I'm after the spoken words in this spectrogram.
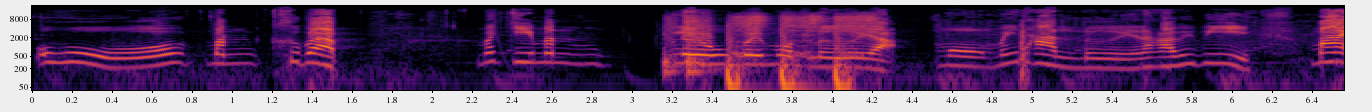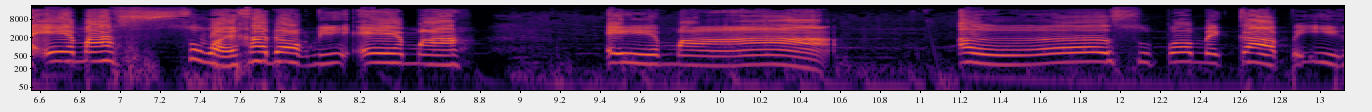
โอ้โห มันคือแบบ เมื่อกี้มัน เร็วไปหมดเลยอะมองไม่ทันเลยนะคะพี่พี่ๆมาเอมาสวยค่ะดอกนี้เอมาเอมาเออซูเปอร์เมกะไปอีก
